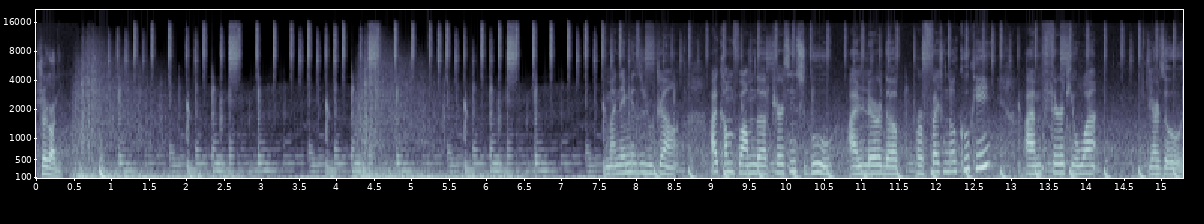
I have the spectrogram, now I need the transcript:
je gagne. My name is Ru Zhang. I come from the Pearson School. I learned the professional cooking. I'm 31 years old.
